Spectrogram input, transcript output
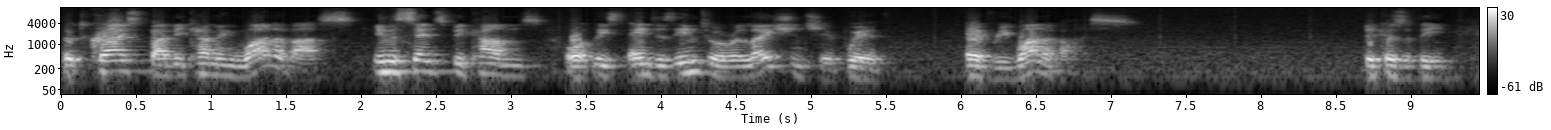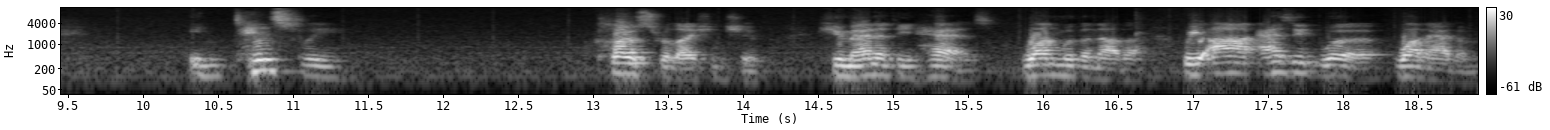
that Christ, by becoming one of us, in a sense becomes, or at least enters into a relationship with every one of us. Because of the intensely close relationship humanity has, one with another. We are, as it were, one Adam,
